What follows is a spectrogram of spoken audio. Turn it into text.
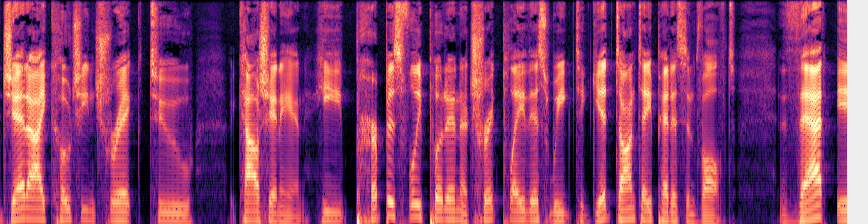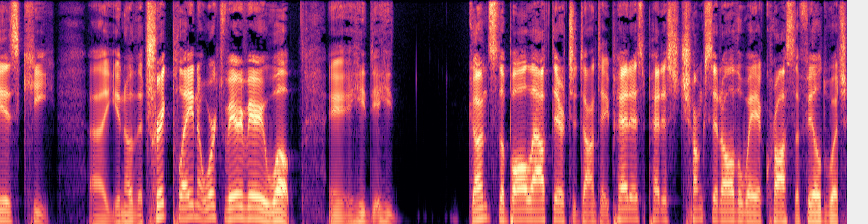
Jedi coaching trick to Kyle Shanahan. He purposefully put in a trick play this week to get Dante Pettis involved. That is key. Uh, you know the trick play, and it worked very, very well. He he guns the ball out there to Dante Pettis. Pettis chunks it all the way across the field, which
